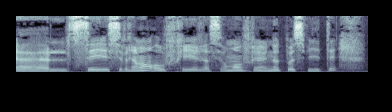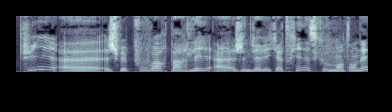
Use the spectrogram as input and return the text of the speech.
euh, c'est vraiment offrir, c'est vraiment offrir une autre possibilité. Puis euh, je vais pouvoir parler à Geneviève et Catherine. Est-ce que vous m'entendez?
